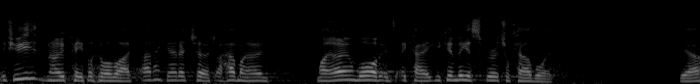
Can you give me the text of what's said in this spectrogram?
if you know people who are like, I don't go to church, I have my own, my own walk. It's, okay, you can be a spiritual cowboy. Yeah,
